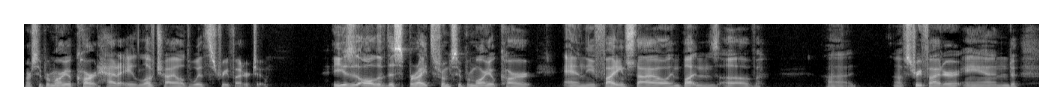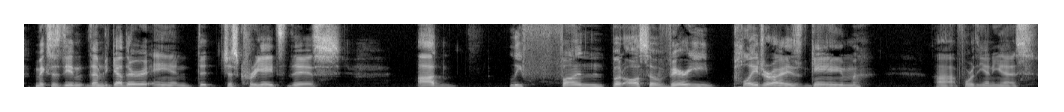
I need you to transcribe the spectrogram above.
or Super Mario Kart had a love child with Street Fighter 2. It uses all of the sprites from Super Mario Kart and the fighting style and buttons of uh, of Street Fighter and mixes the, them together, and it just creates this oddly fun but also very plagiarized game uh, for the NES.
